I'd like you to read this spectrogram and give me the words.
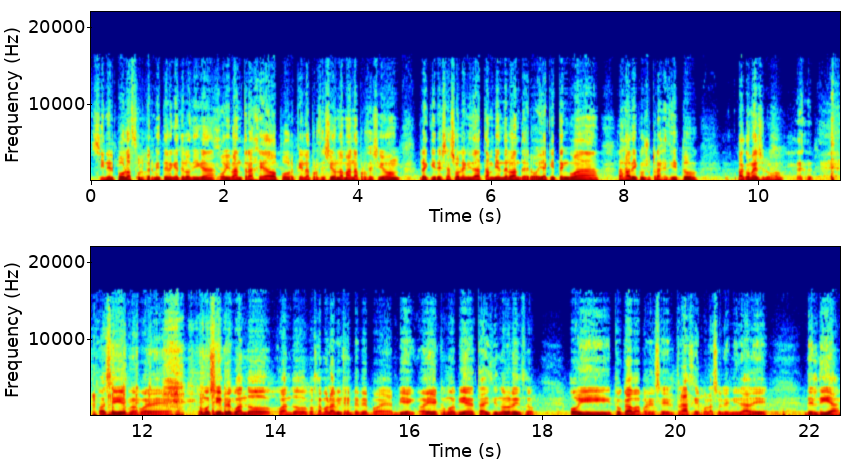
Sin el polo azul, permíteme que te lo diga, hoy van trajeados porque la procesión, la mana procesión, requiere esa solemnidad también de los anderos. Y aquí tengo a, a Javi con su trajecito para comérselo. vamos. Pues sí, pues como siempre cuando, cuando cogemos la Virgen Pepe, pues bien, hoy es como bien está diciendo Lorenzo, hoy tocaba ponerse el traje por la solemnidad de- del día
